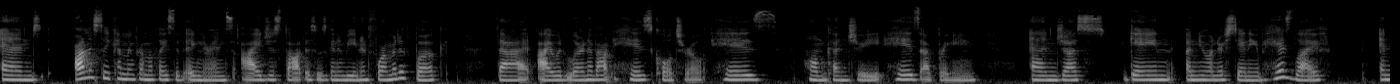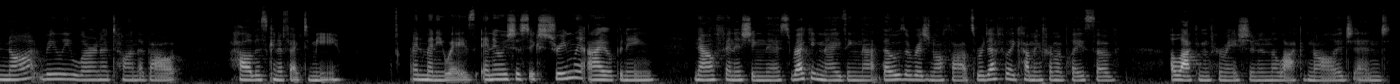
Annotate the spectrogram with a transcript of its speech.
And honestly, coming from a place of ignorance, I just thought this was going to be an informative book that I would learn about his culture, his home country, his upbringing, and just gain a new understanding of his life and not really learn a ton about how this can affect me in many ways. And it was just extremely eye opening now finishing this, recognizing that those original thoughts were definitely coming from a place of a lack of information and a lack of knowledge and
